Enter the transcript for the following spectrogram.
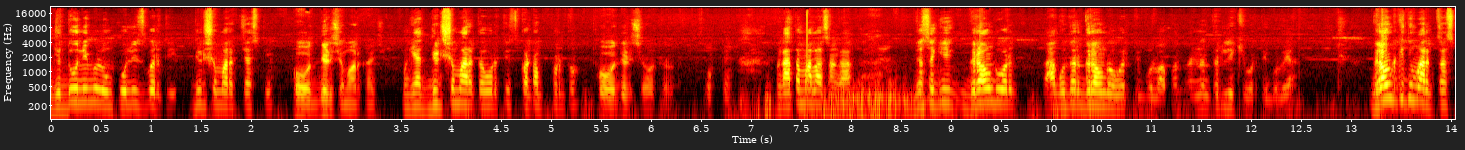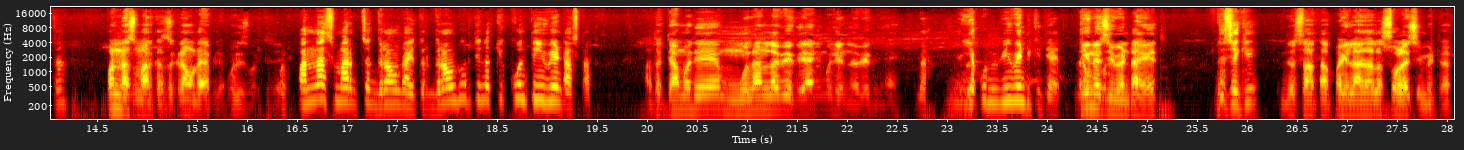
म्हणजे दोन्ही मिळून पोलीस भरती दीडशे मार्कची असते. हो दीडशे मार्काची. मग या दीडशे मार्कावरतीच कट ऑफ पडतो हो दीडशे होतं ओके. मग आता मला सांगा जसं की ग्राउंडवर अगोदर ग्राउंडवरती बोलू आपण आणि नंतर लेखीवरती बोलूया. ग्राउंड किती मार्कचं असतं? पन्नास मार्काचं ग्राउंड आहे आपल्या पोलीस भरतीचं. मग पन्नास मार्कचं ग्राउंड आहे तर ग्राउंडवरती नक्की कोणते इव्हेंट असतात? आता त्यामध्ये मुलांना वेगळे आणि मुलींना वेगळे आहे. एकूण इव्हेंट किती आहेत? तीनच वर? इव्हेंट आहेत. जसे की? जसं आता पहिला झाला सोळाशे मीटर.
